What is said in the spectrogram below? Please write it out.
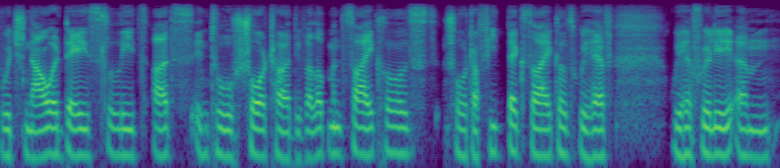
which nowadays leads us into shorter development cycles, shorter feedback cycles. We have, we have really, um,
